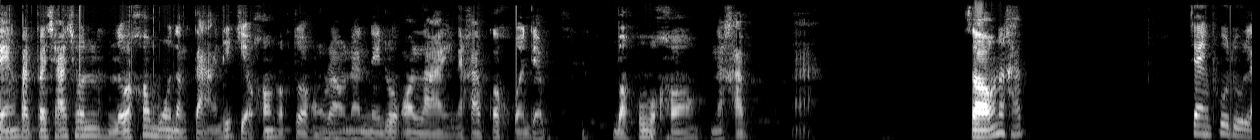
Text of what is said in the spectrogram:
ดงบัตรประชาชน หรือว่าข้อมูลต่างๆ ที่เกี่ยวข้องกับตัวของเรานั้นในโลกออนไลน์นะครับ ก็ควรจะบอกผู้ปกครองนะครับสองนะครับ แจ้งผู้ดูแล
